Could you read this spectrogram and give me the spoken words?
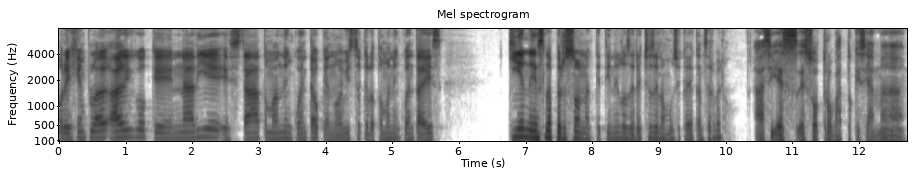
Por ejemplo, al- algo que nadie está tomando en cuenta o que no he visto que lo toman en cuenta es quién es la persona que tiene los derechos de la música de Cancerbero. Ah, sí, es, es otro vato que se llama.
